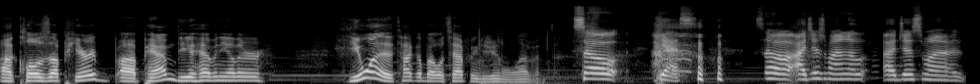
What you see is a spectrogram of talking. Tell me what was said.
uh, close up here. Uh, pam do you have any other you wanted to talk about what's happening june 11th So yes. so I just want to. I just want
